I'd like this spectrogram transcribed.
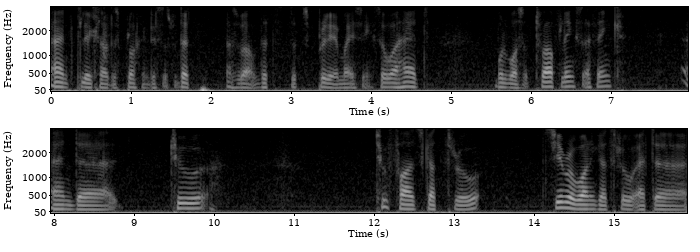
and ClearCloud is blocking this as that's as well. That's that's pretty amazing. So I had what was it? 12 links I think. And uh, two two files got through. Zero one got through at uh,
